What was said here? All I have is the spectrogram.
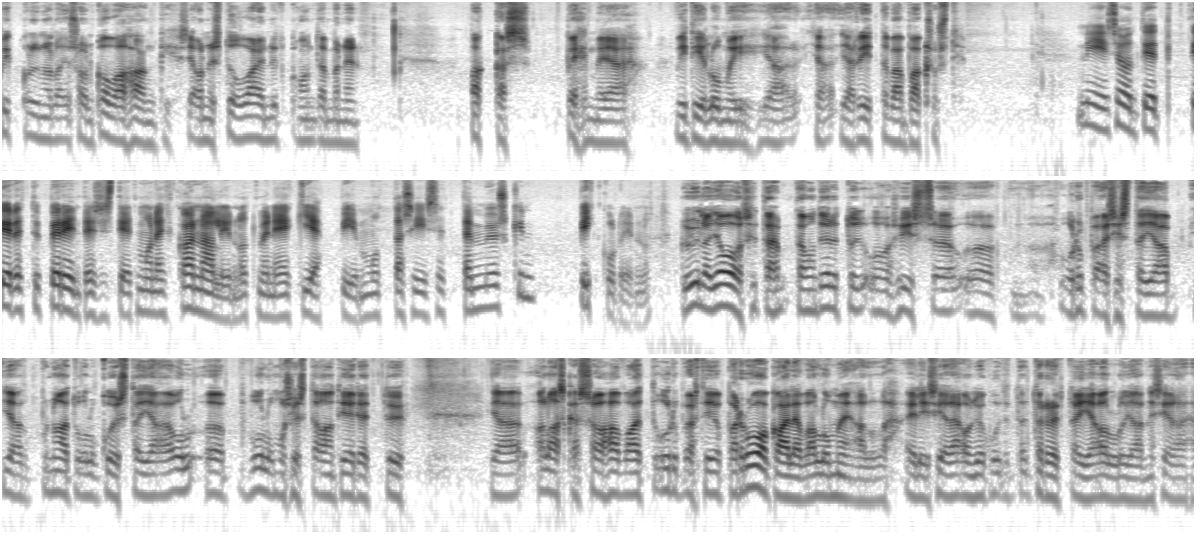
pikkulinnolla, jos on kova hanki. Se onnistuu vain nyt, kun on tämmöinen pakkas, pehmeä vitilumi ja, ja, ja riittävän paksusti. Niin, se on tiedetty perinteisesti, että monet kanalinnut menee kieppiin, mutta siis että myöskin pikkulinnut? Kyllä joo, sitä tämä on tiedetty siis uh, urpeisista ja, ja punatulkuista ja uh, pulmusista on tiedetty. Ja Alaskassa on havaittu urpeasti jopa ruokaileva lume alla, eli siellä on joku töröttäjä ollut ja ne siellä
